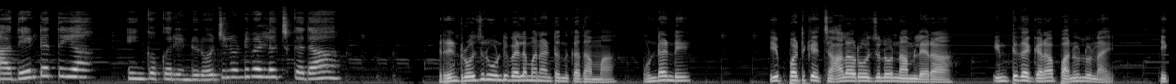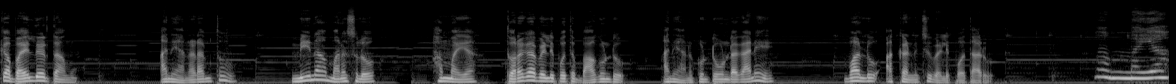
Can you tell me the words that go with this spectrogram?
అదేంటత్తయ్య ఇంకొక రెండు రోజులుండి వెళ్ళొచ్చు కదా. రెండు రోజులు ఉండి వెళ్ళమని అంటుంది కదమ్మా. ఉండండి. ఇప్పటికే చాలా రోజులు ఉన్నాంలేరా. ఇంటి దగ్గర పనులున్నాయి. ఇక బయలుదేరుతాము. అని అనడంతో మీనా మనసులో హమ్మయ్య త్వరగా వెళ్ళిపోతే బాగుండు అని అనుకుంటూ ఉండగానే వాళ్ళు అక్కడి నుంచి వెళ్ళిపోతారు. అమ్మయ్యా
